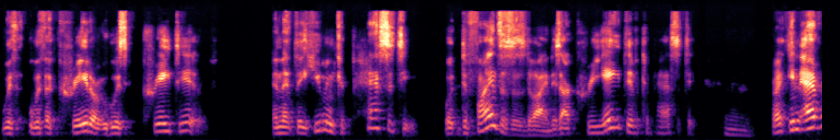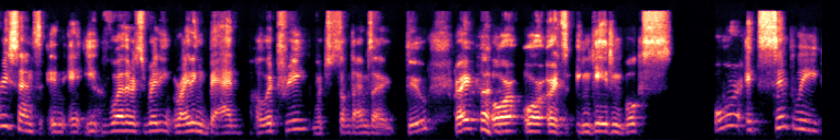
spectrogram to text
with with a creator who is creative and that the human capacity what defines us as divine is our creative capacity Mm. right in every sense in, in- Yeah. whether it's writing writing bad poetry which sometimes i do right or, or or it's engaging books or it's simply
